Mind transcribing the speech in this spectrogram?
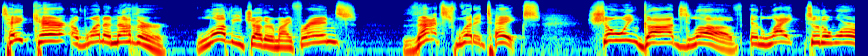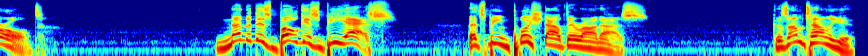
Take care of one another. Love each other, my friends. That's what it takes. Showing God's love and light to the world. None of this bogus BS that's being pushed out there on us. Because I'm telling you,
